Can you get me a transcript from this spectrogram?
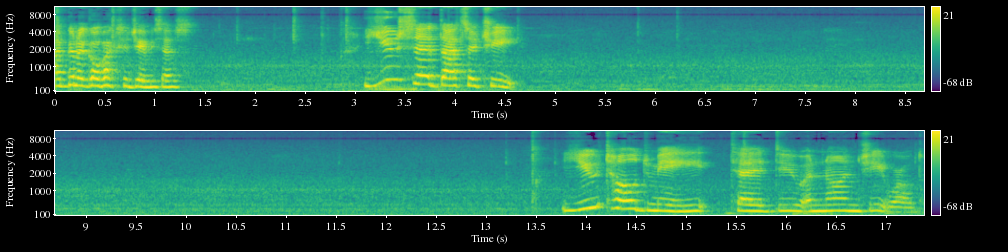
I'm gonna go back to Jamie's house. You said that's a cheat. You told me to do a non-cheat world.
